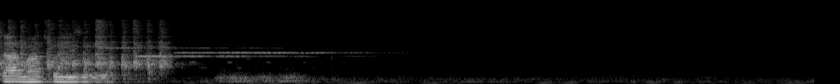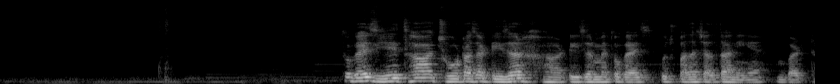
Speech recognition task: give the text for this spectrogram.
चार मार्च को रिलीज़ हो रही है तो गैज़ ये था छोटा सा टीज़र टीज़र में तो गैज़ कुछ पता चलता नहीं है बट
